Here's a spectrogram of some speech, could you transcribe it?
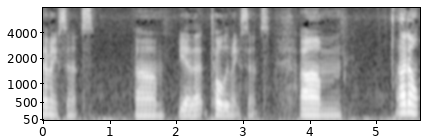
That makes sense. Um, yeah, that totally makes sense. Um, I don't,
